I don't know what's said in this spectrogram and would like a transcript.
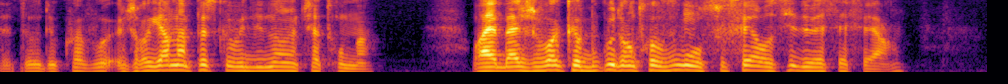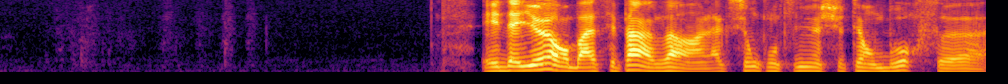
Je regarde un peu ce que vous dites dans le chatroom. Hein. Ouais, bah, je vois que beaucoup d'entre vous ont souffert aussi de SFR. Hein. Et d'ailleurs, bah, c'est pas un hasard, hein. l'action continue à chuter en bourse, euh,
